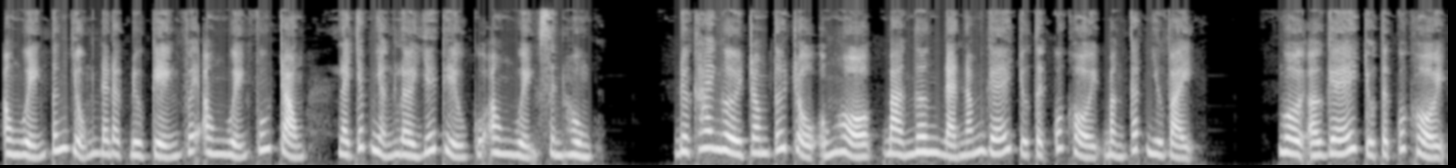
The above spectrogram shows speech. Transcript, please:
ông Nguyễn Tấn Dũng đã đặt điều kiện với ông Nguyễn Phú Trọng là chấp nhận lời giới thiệu của ông Nguyễn Sinh Hùng. Được hai người trong tứ trụ ủng hộ, bà Ngân đã nắm ghế Chủ tịch Quốc hội bằng cách như vậy. Ngồi ở ghế Chủ tịch Quốc hội,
